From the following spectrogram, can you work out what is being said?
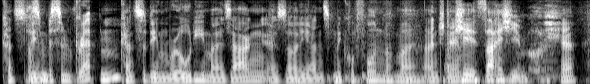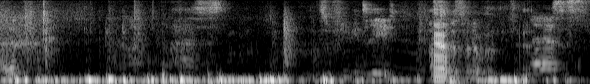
Kannst du das den- ein bisschen rappen. kannst du dem Roadie mal sagen, er soll Jans Mikrofon nochmal einstellen? Okay, sag ich ihm. Ja? Zu viel gedreht. Ja. Naja, es ist,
